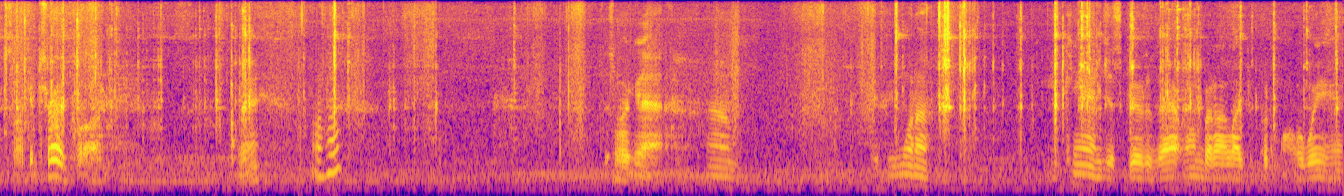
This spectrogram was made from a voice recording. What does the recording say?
It's like a tripod. Okay? Mhm. Just like that. Um, if you want to, you can just go to that one, but I like to put them all the way in.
